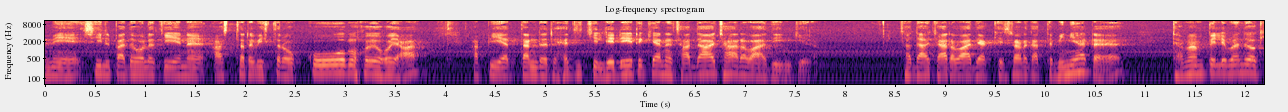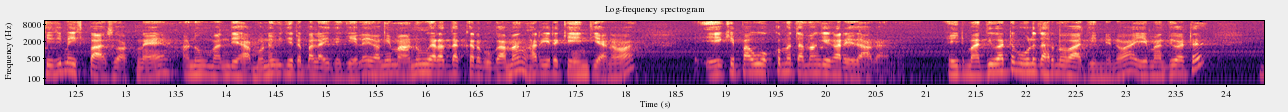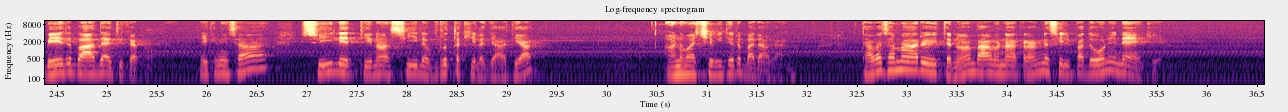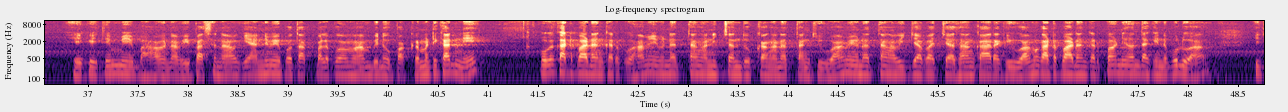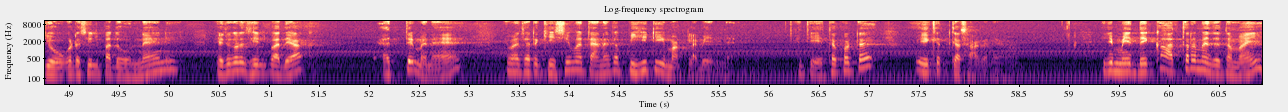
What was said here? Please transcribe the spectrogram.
මේ ශිල්පද වල තියෙන අස්තර විස්තර ඔක්කොම හොය හොයා අපි ඇත්තන්ට හැදිච්ච ලෙඩේට කියන්නේ සදාචාරවාදීන් කියලා. සදාචාරවාදයක් ඉස්සරහට ගත්ත මිනිහට තමන් පිළිබඳව කිසිම ස්පාසුවක් නැහැ. අනුන් මන් දිහා මොන විදිහට බලයිද කියලා. ඒ වගේම අනුන් වැරද්දක් කරපු ගමන් හරියට කේන්ති යනවා. ඒකේ පව් ඔක්කොම තමන්ගේ කරේ දා ගන්නවා. ඊට මදිවට මූලධර්මවාදීන් වෙනවා. ඒ මදිවට ભેද බාධා ඇති කරනවා. ඒක නිසා සීලෙත් තියෙනවා සීල වෘත කියලා જાතියක්. අනවශ්‍ය විදිහට බදා ගන්නවා. තව සමහරව හිතනවා භාවනා කරන්න සිල්පද ඕනේ නැහැ කියලා. ඒක ඉතින් මේ භාවනා විපස්සනාව කියන්නේ මේ පොතක් බලපුවම හම්බෙන උපක්‍රම ටිකන්නේ. ඕක කටපාඩම් කරපුවාම එහෙම නැත්නම් අනිච්චන් දුක්ඛං අනත්තං කිව්වාම එහෙම නැත්නම් අවිජ්ජා පත්‍ය සංඛාර කිව්වාම කටපාඩම් කරපුවා නිවන් දකින්න පුළුවන්. ඉතින් ඕකට සිල්පද ඕනේ නැහනේ. එතකොට සිල්පදයක් ඇත්තෙම නැහැ. එමෙතට කිසිම තැනක පිහිටීමක් ලැබෙන්නේ නැහැ. ඉතින් එතකොට ඒකත් ගසාගෙන යනවා. ඉතින් මේ දෙක අතරමැද තමයි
